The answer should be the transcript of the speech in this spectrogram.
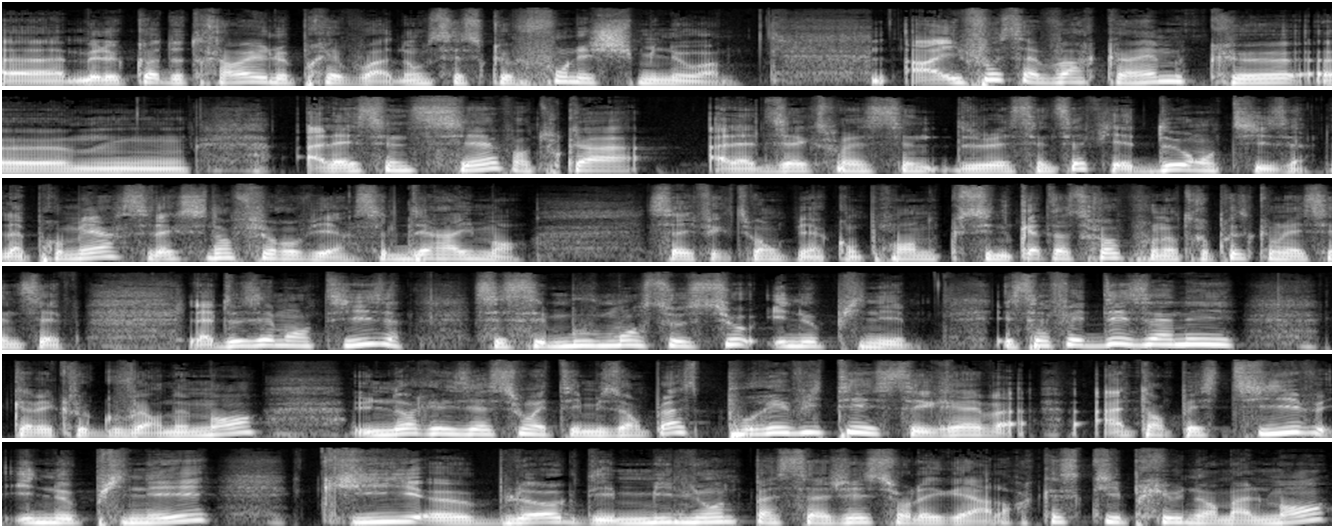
euh, mais le code de travail le prévoit. Donc c'est ce que font les cheminots. Alors il faut savoir quand même que euh, à la SNCF, en tout cas à la direction de la SNCF, il y a deux hantises. La première, c'est l'accident ferroviaire, c'est le déraillement. Ça, effectivement, on peut bien comprendre que c'est une catastrophe pour une entreprise comme la SNCF. La deuxième hantise, c'est ces mouvements sociaux inopinés. Et ça fait des années qu'avec le gouvernement, une organisation a été mise en place pour éviter ces grèves intempestives, inopinées, qui euh, bloquent des millions de passagers sur les gares. Alors, qu'est-ce qui est prévu normalement?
